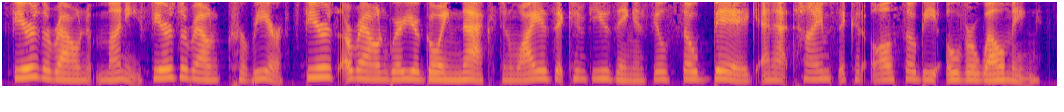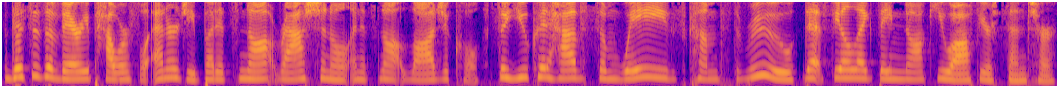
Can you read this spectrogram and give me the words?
fears around money, fears around career, fears around where you're going next and why is it confusing and feels so big and at times times it could also be overwhelming. This is a very powerful energy, but it's not rational and it's not logical. So you could have some waves come through that feel like they knock you off your center.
